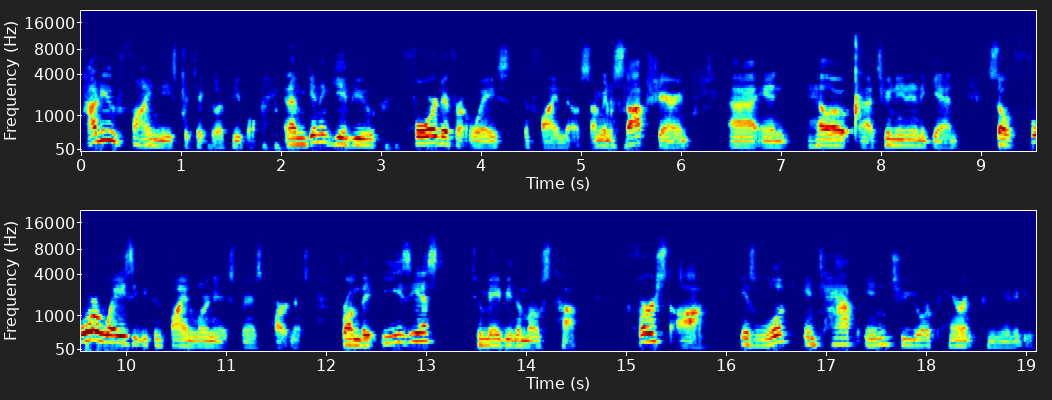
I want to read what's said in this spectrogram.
How do you find these particular people? And I'm going to give you four different ways to find those. So I'm going to stop sharing uh, and hello, uh, tuning in again. So four ways that you can find learning experience partners from the easiest to maybe the most tough. First off is look and tap into your parent community.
